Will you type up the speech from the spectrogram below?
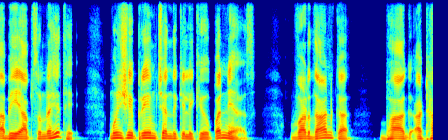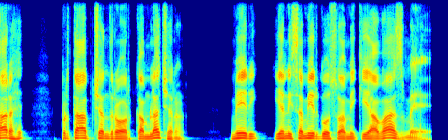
अभी आप सुन रहे थे मुंशी प्रेमचंद के लिखे उपन्यास, वरदान का भाग अठारह प्रताप चंद्र और कमलाचरण। मेरी यानी समीर गोस्वामी की आवाज़ में।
